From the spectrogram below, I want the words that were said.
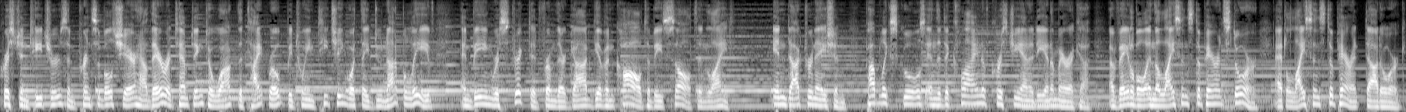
Christian teachers and principals share how they're attempting to walk the tightrope between teaching what they do not believe and being restricted from their God given call to be salt and light. Indoctrination, Public Schools, and the Decline of Christianity in America. Available in the License to Parent store at licensetoparent.org.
